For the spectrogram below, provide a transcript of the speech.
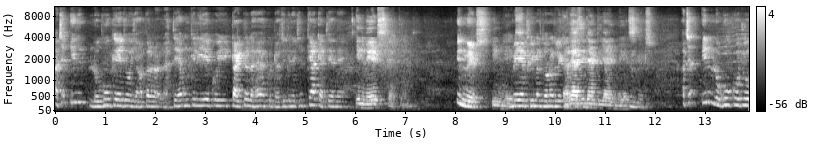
अच्छा इन लोगों के जो यहाँ पर रहते हैं उनके लिए कोई टाइटल है कोई डेजिग्नेशन क्या कहते हैं इनमेट्स कहते हैं। इनमेट्स इनमेट्स मेल फीमेल दोनों के लिए रेजिडेंट या इनमेट्स। अच्छा इन लोगों को जो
